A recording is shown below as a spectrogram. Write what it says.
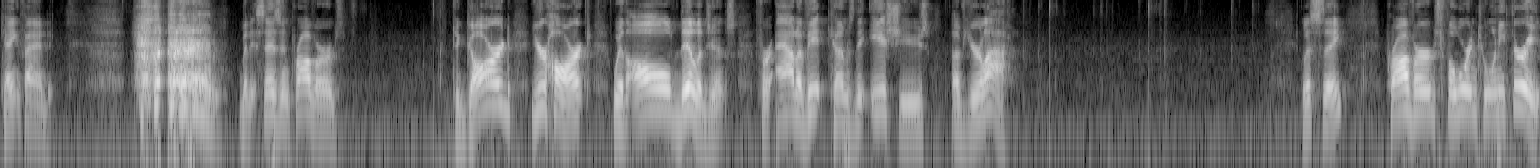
Can't find it. but it says in Proverbs to guard your heart with all diligence, for out of it comes the issues of your life. Let's see. Proverbs 4 and 23.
